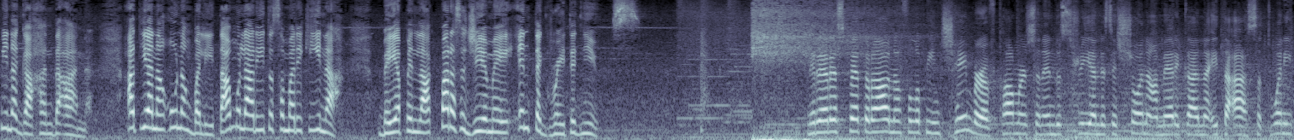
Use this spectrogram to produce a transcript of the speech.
pinaghahandaan. At yan ang unang balita mula rito sa Marikina. Bea Pinlac para sa GMA Integrated News. Nirerespeto raw ng Philippine Chamber of Commerce and Industry ang desisyon ng Amerika na itaas sa 20%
